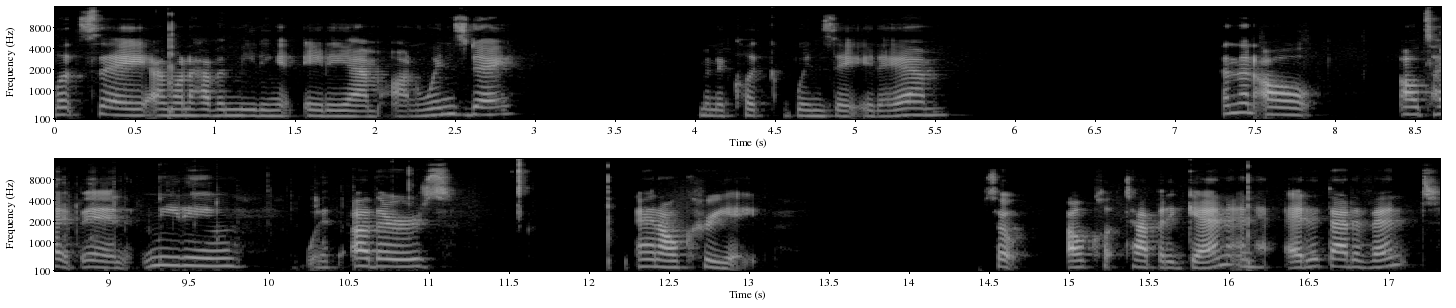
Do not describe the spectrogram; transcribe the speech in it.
let's say I want to have a meeting at 8 a.m. on Wednesday. I'm going to click Wednesday 8 a.m. And then I'll I'll type in meeting with others and I'll create. So I'll tap it again and edit that event.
